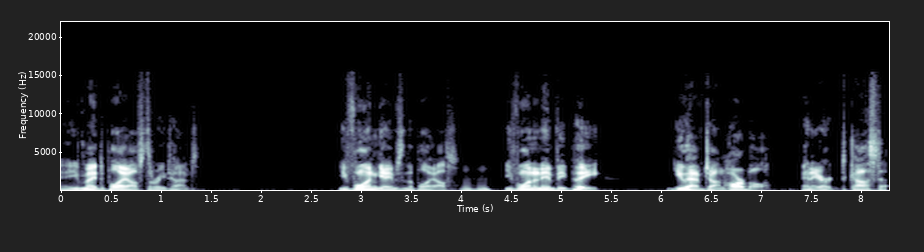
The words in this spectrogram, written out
Yeah, you've made the playoffs three times. You've won games in the playoffs. Mm-hmm. You've won an MVP. You have John Harbaugh and Eric DeCosta.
